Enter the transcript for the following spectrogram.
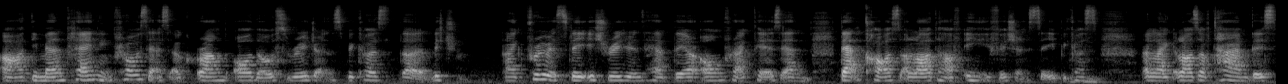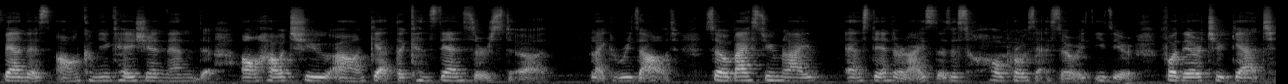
uh, demand planning process around all those regions because the lit- like previously each region have their own practice and that caused a lot of inefficiency because uh, like lots of time they spend this on communication and on how to uh, get the consensus uh, like result. So by streamline and standardize this whole process so it's easier for there to get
